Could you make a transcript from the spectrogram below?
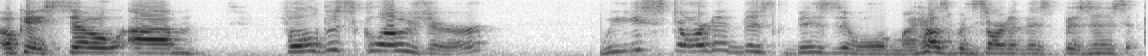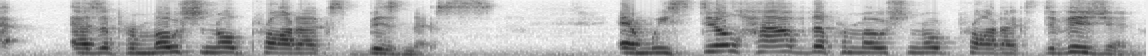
Okay, so um, full disclosure, we started this business, well, my husband started this business as a promotional products business. And we still have the promotional products division.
